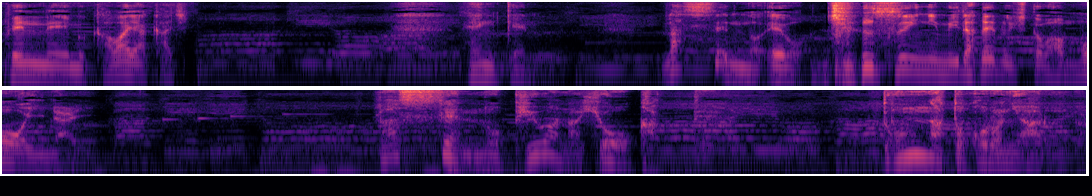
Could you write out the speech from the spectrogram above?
ー、ペンネーム川谷かじ。偏見。ラッセンの絵を純粋に見られる人はもういない。ラッセンのピュアな評価って、どんなところにあるんだろう？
